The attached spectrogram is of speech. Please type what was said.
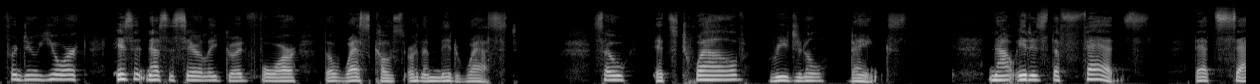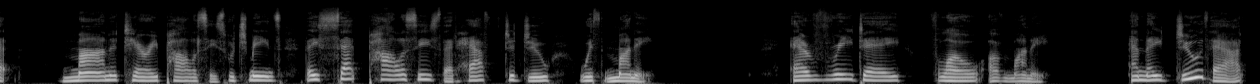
for New York isn't necessarily good for the West Coast or the Midwest. So it's 12 regional banks. Now, it is the feds that set monetary policies, which means they set policies that have to do with money. Everyday flow of money. And they do that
